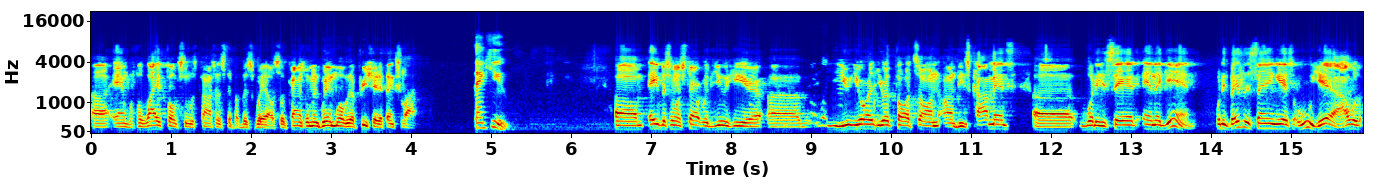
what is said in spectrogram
uh, and with the white folks in Wisconsin step up as well. So, Congresswoman Gwen Moore, we appreciate it. Thanks a lot. Thank you. Um, Avis, I want to start with you here. Uh, you, your your thoughts on on these comments, uh, what he said, and again, what he's basically saying is, "Oh yeah, I was.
